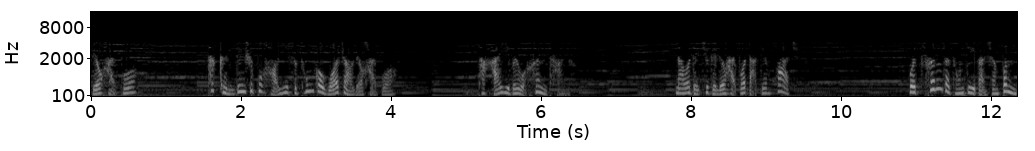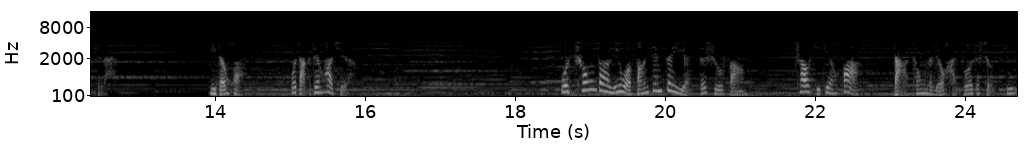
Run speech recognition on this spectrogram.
刘海波，他肯定是不好意思通过我找刘海波，他还以为我恨他呢。那我得去给刘海波打电话去。我噌的从地板上蹦起来，你等会儿，我打个电话去。我冲到离我房间最远的书房，抄起电话，打通了刘海波的手机。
